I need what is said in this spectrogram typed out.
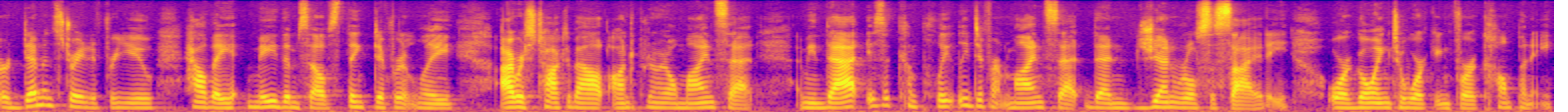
or demonstrated for you how they made themselves think differently. Iris talked about entrepreneurial mindset. I mean, that is a completely different mindset than general society or going to working for a company.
